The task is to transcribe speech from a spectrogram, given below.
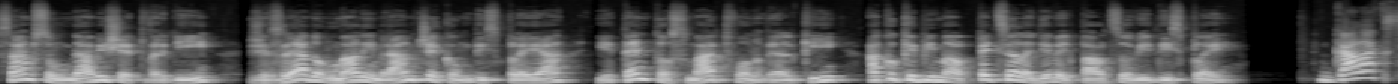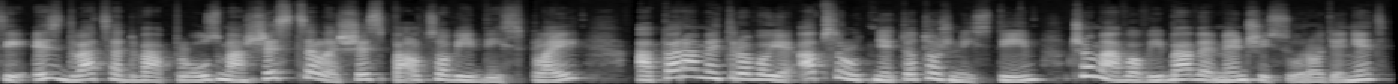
Samsung navyše tvrdí, že vzhľadom k malým rámčekom displeja je tento smartfón veľký, ako keby mal 5,9 palcový displej. Galaxy S22 Plus má 6,6 palcový displej a parametrovo je absolútne totožný s tým, čo má vo výbave menší súrodenec,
